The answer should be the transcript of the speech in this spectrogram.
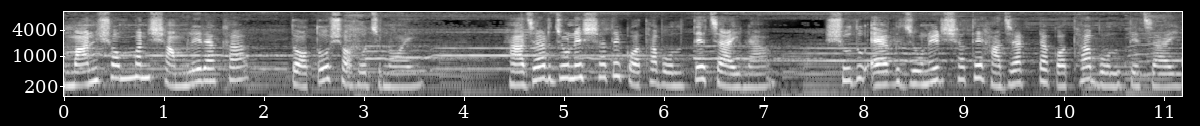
মান সম্মান সামলে রাখা তত সহজ নয়। হাজার জনের সাথে কথা বলতে চাই না। শুধু একজনের সাথে হাজারটা কথা বলতে চাই।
